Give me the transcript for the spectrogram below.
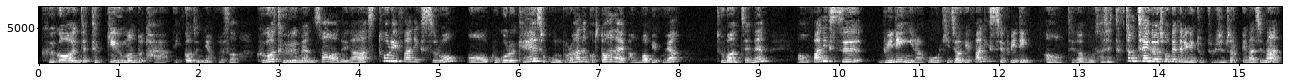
그거 이제 듣기 음원도 다 있거든요. 그래서 그거 들으면서 내가 스토리 파닉스로 어, 그거를 계속 공부를 하는 것도 하나의 방법이고요. 두 번째는 어, 파닉스 리딩이라고 기적의 파닉스 리딩. 어, 제가 뭐 사실 특정 책을 소개드리긴 좀 조심스럽긴 하지만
